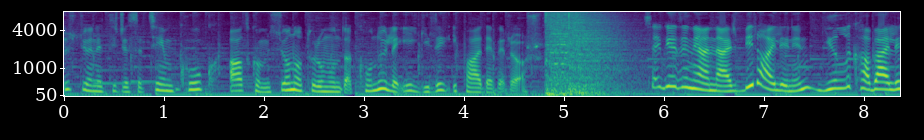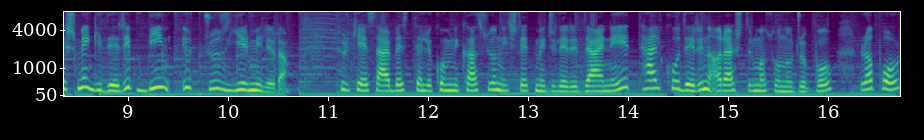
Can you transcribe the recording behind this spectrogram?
üst yöneticisi Tim Cook, alt komisyon oturumunda konuyla ilgili ifade veriyor. Sevgili dinleyenler, bir ailenin yıllık haberleşme gideri 1320 lira. Türkiye Serbest Telekomünikasyon İşletmecileri Derneği Telkoder'in araştırma sonucu bu. Rapor,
